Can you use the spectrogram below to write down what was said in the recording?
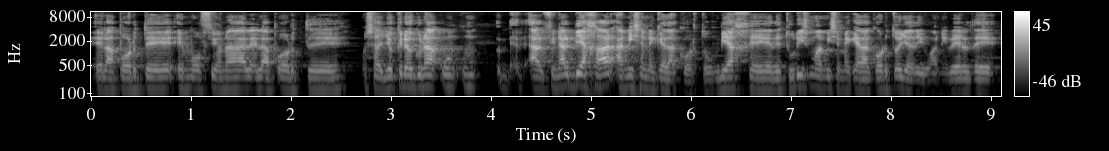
el aporte emocional, el aporte... O sea, yo creo que una, al final viajar a mí se me queda corto. Un viaje de turismo a mí se me queda corto, ya digo, a nivel de,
